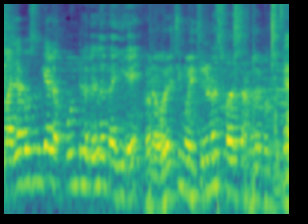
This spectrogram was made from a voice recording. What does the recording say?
माझ्यापासून काही लपवून ठेवलेलं नाहीये. नवऱ्याची मैत्रीणच फार चांगल्या पद्धतीने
